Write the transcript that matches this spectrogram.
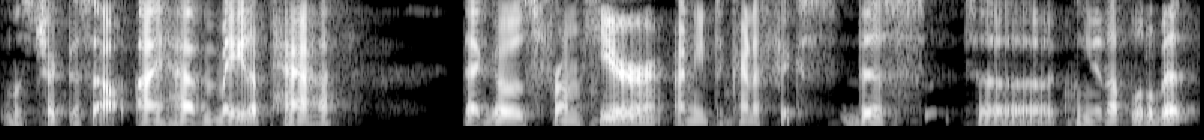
let's check this out. I have made a path that goes from here. I need to kind of fix this to clean it up a little bit.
